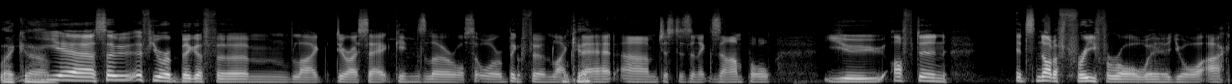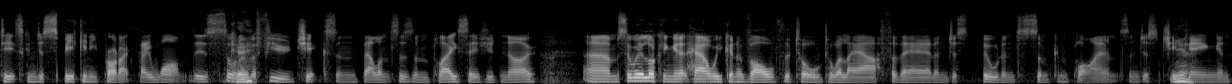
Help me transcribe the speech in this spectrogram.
Like um, yeah, so if you're a bigger firm, like dare I say it, Gensler, or or a big firm like Okay. that, um, just as an example, you often it's not a free for all where your architects can just spec any product they want. There's sort of a few checks and balances in place, as you'd know. Um, so we're looking at how we can evolve the tool to allow for that, and just build into some compliance and just Yeah. checking, and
